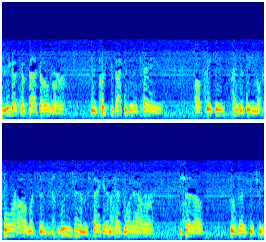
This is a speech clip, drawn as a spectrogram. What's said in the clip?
ego took back over and pushed you back into the cave of thinking, you've been thinking before, oh, it must have been an illusion, a mistake, in my head, whatever, instead of realization that you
